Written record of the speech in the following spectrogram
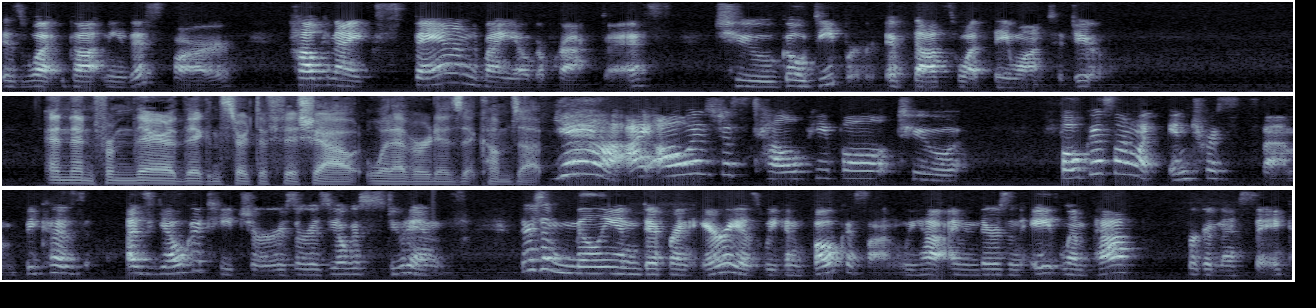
is what got me this far. How can i expand my yoga practice to go deeper if that's what they want to do and then from there they can start to fish out whatever it is that comes up. Yeah, I always just tell people to focus on what interests them because as yoga teachers or as yoga students, there's a million different areas we can focus on. We have I mean there's an eight limb path for goodness sake.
